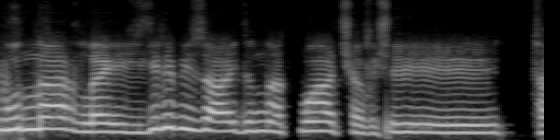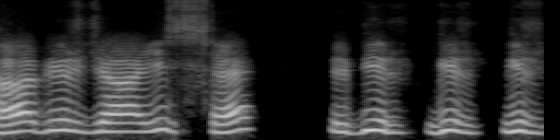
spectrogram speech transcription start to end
Bunlarla ilgili bizi aydınlatmaya çalıştık. Ee, tabir caizse e, bir bir bir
